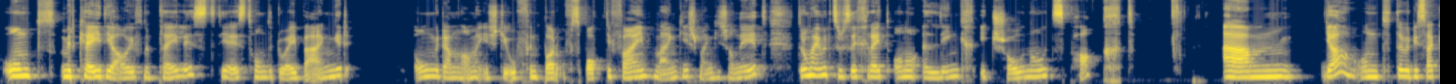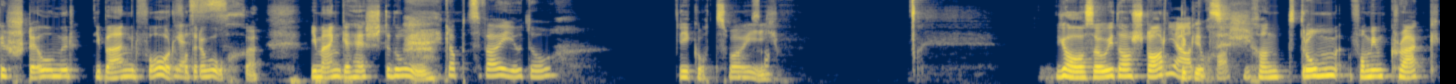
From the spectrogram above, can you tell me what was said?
Und wir gehen die alle auf eine Playlist, die heisst 101 Banger. Unter diesem Namen ist die offenbar auf Spotify, manchmal, manchmal auch nicht. Darum haben wir zur Sicherheit auch noch einen Link in die Show Notes gepackt. Ähm, ja, und dann würde ich sagen, stellen wir die Banger vor von Yes. dieser Woche. Wie viele hast du? Ich glaube zwei, du? Ich gehe zwei. Also. Ja, soll ich da starten? Ja, du kannst. Ich könnte darum von meinem Crack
